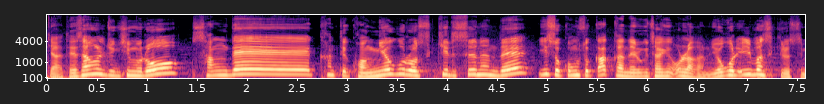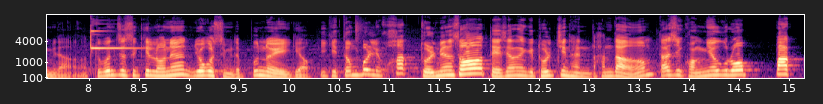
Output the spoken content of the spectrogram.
자, 대상을 중심으로 상대한테 광역으로 스킬을 쓰는데 이속 공속 깎아내리고 자기 올라가는 요걸 1번 스킬로 씁니다. 두 번째 스킬로는 요걸 씁니다. 분노의 일격. 이게 덤벌리 확 돌면서 대상에게 돌진한 한 다음 다시 광역으로 빡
